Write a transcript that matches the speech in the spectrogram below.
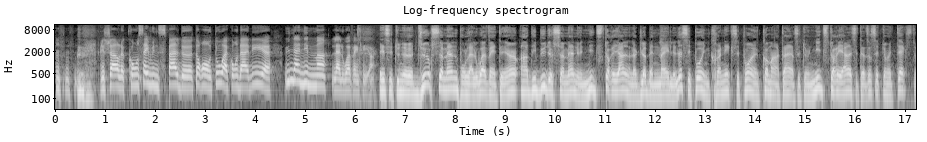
Richard, le conseil municipal de Toronto a condamné euh, unanimement la loi 21. Et c'est une dure semaine pour la loi 21. En début de semaine, un éditorial dans le Globe and Mail. Là, c'est pas une chronique, c'est pas un commentaire, c'est un éditorial, c'est-à-dire c'est un texte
